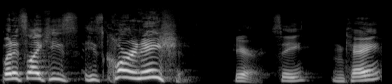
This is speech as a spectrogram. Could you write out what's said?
but it's like he's his coronation here. See? Okay?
